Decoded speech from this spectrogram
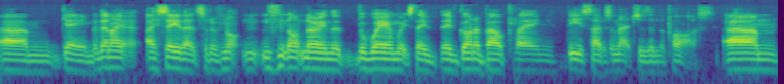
um, game. But then I, I say that sort of not not knowing the, the way in which they've they've gone about playing these types of matches in the past. Um,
